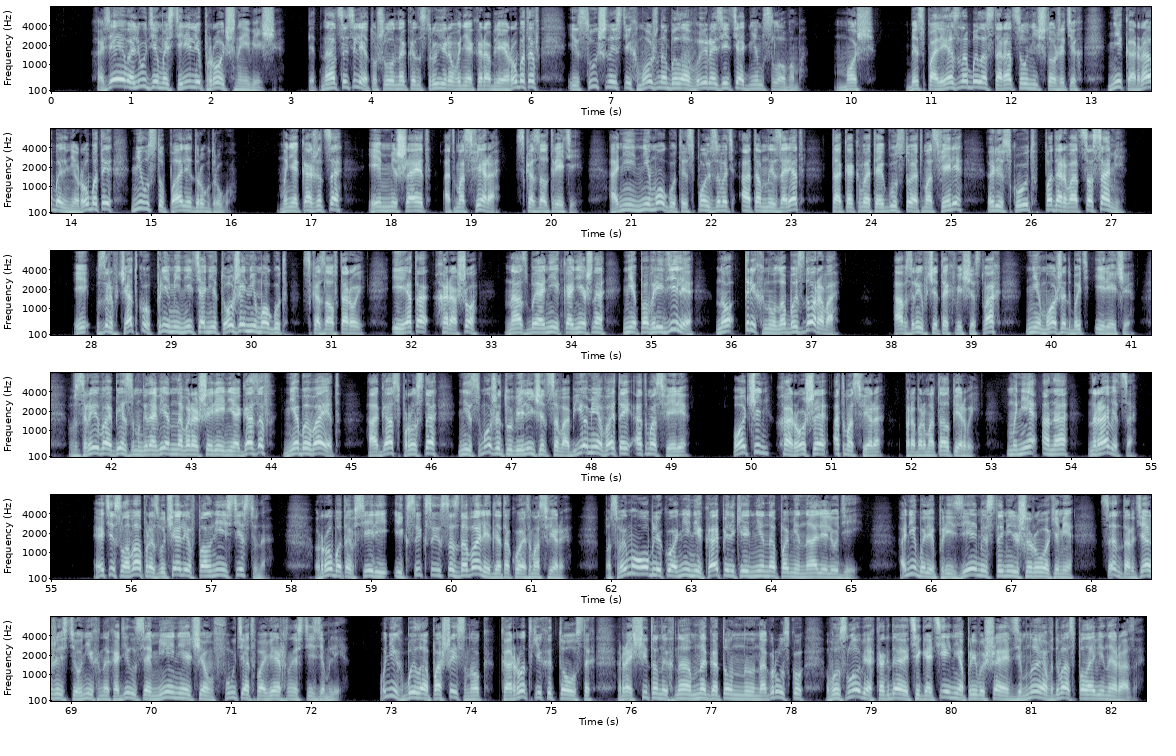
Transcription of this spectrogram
Хозяева-люди мастерили прочные вещи. 15 лет ушло на конструирование кораблей и роботов, и сущность их можно было выразить одним словом — мощь. Бесполезно было стараться уничтожить их. Ни корабль, ни роботы не уступали друг другу. «Мне кажется, им мешает атмосфера», — сказал третий они не могут использовать атомный заряд, так как в этой густой атмосфере рискуют подорваться сами. И взрывчатку применить они тоже не могут, сказал второй. И это хорошо. Нас бы они, конечно, не повредили, но тряхнуло бы здорово. О взрывчатых веществах не может быть и речи. Взрыва без мгновенного расширения газов не бывает, а газ просто не сможет увеличиться в объеме в этой атмосфере. «Очень хорошая атмосфера», — пробормотал первый. «Мне она нравится». Эти слова прозвучали вполне естественно. Роботов серии XX создавали для такой атмосферы. По своему облику они ни капельки не напоминали людей. Они были приземистыми и широкими, центр тяжести у них находился менее чем в футе от поверхности Земли. У них было по шесть ног, коротких и толстых, рассчитанных на многотонную нагрузку в условиях, когда тяготение превышает земное в два с половиной раза.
